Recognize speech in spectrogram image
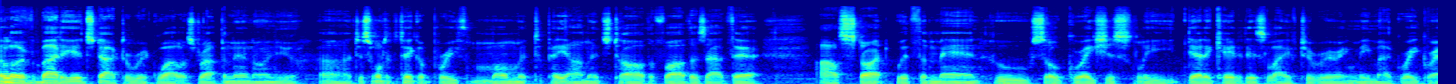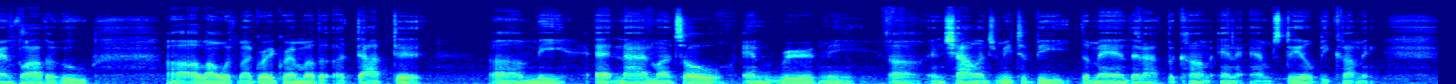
Hello, everybody. It's Dr. Rick Wallace dropping in on you. I uh, just wanted to take a brief moment to pay homage to all the fathers out there. I'll start with the man who so graciously dedicated his life to rearing me, my great grandfather, who, uh, along with my great grandmother, adopted uh, me at nine months old and reared me uh, and challenged me to be the man that I've become and am still becoming.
